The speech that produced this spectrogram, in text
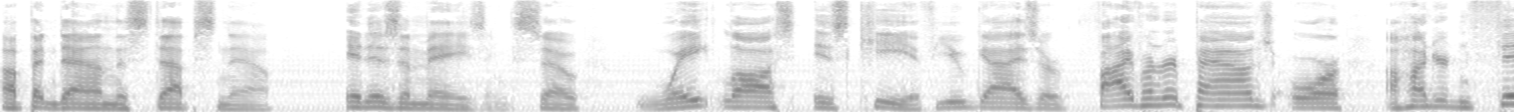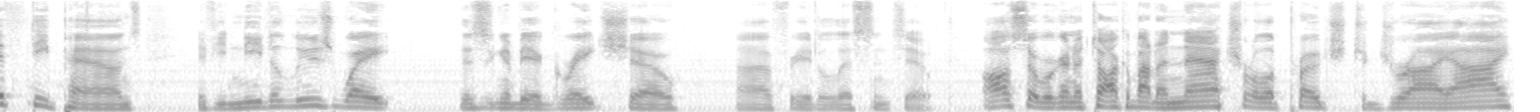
up and down the steps now. It is amazing. So weight loss is key. If you guys are 500 pounds or 150 pounds, if you need to lose weight, this is going to be a great show uh, for you to listen to. Also, we're going to talk about a natural approach to dry eye.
